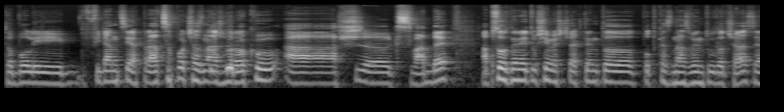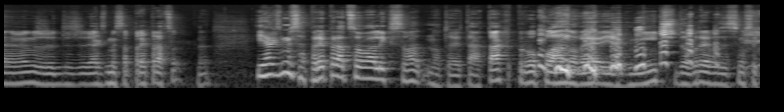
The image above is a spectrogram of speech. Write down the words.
to boli financia práca počas nášho roku až k svadbe. Absolútne netuším ešte, ak tento podcast nazvem túto časť, ja neviem, že, že jak sme sa prepracovali Jak sme sa prepracovali k svadbe, no to je tá, tak prvoplánové, jak nič, dobre, si musieť...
